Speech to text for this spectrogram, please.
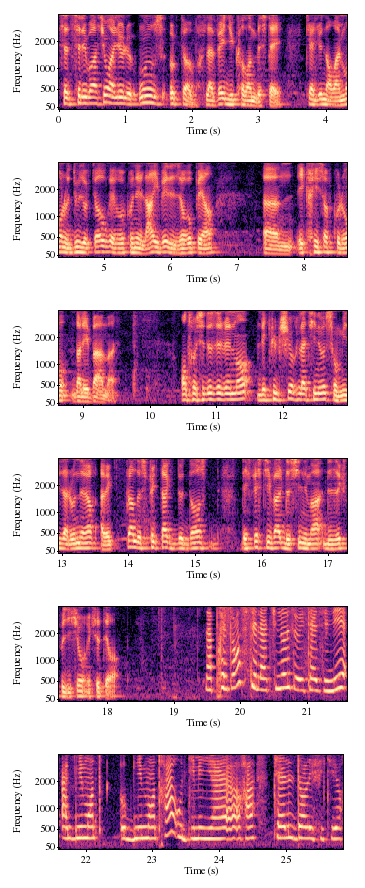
Cette célébration a lieu le 11 octobre, la veille du Columbus Day, qui a lieu normalement le 12 octobre et reconnaît l'arrivée des Européens euh, et Christophe Colomb dans les Bahamas. Entre ces deux événements, les cultures latinos sont mises à l'honneur avec plein de spectacles de danse, des festivals de cinéma, des expositions, etc. La présence des Latinos aux États-Unis augmente- augmentera ou diminuera-t-elle dans le futur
